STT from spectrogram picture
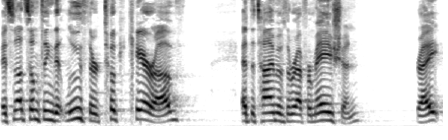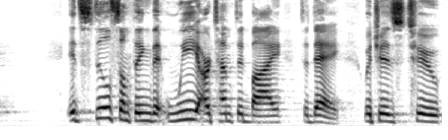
It's not something that Luther took care of at the time of the Reformation, right? It's still something that we are tempted by today, which is to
